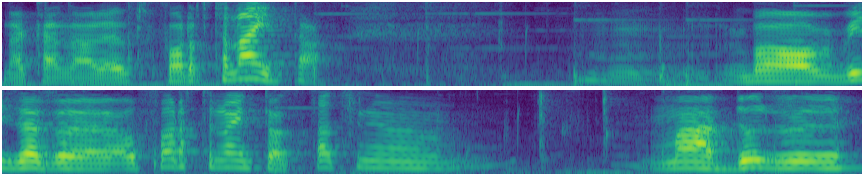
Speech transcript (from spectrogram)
na kanale z Fortnite'a. Bo widzę, że Fortnite ostatnio ma duży,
